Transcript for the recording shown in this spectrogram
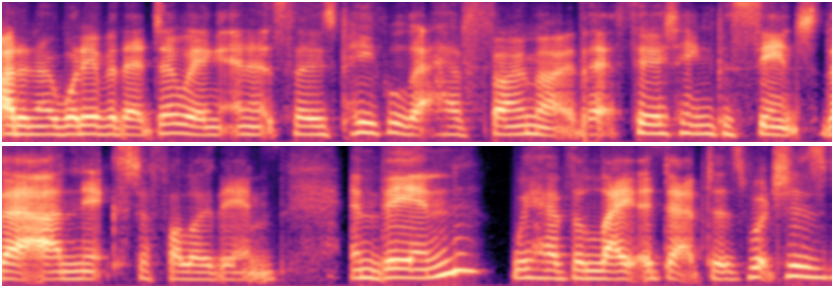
I don't know, whatever they're doing. And it's those people that have FOMO, that 13% that are next to follow them. And then we have the late adapters, which is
